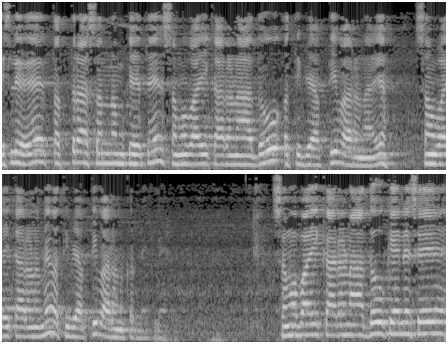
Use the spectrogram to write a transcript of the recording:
इसलिए तत्रासन्नम कहते हैं, समवायी कारणादो अतिव्याप्ति वारणाय। समवायी कारण में अतिव्याप्ति वारण करने के लिए। समवायी कारणादो कहने से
